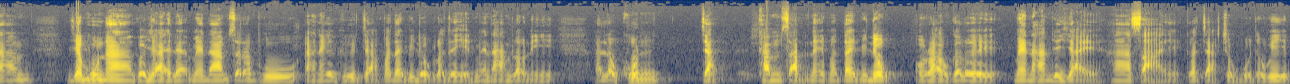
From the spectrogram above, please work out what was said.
น้ำ ยมุนาก็ใหญ่แล้วแม่น้ำสระภูอันนี้ก็คือจากพระไตรปิฎกเราจะเห็นแม่น้ำเหล่านี้ อันเราคุ้นจากคำศัพท์ในพระไตรปิฎกเราก็เลยแม่น้ำใหญ่ๆห้าสายก็จากชมพูทวีป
